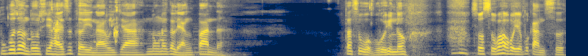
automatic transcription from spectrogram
不过这种东西还是可以拿回家弄那个凉拌的，但是我不会弄，说实话我也不敢吃。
